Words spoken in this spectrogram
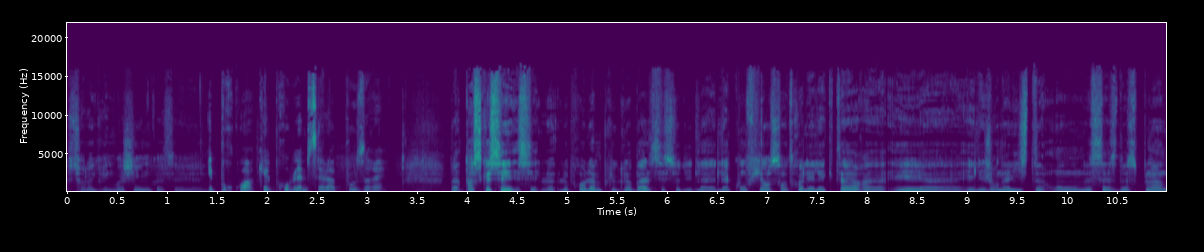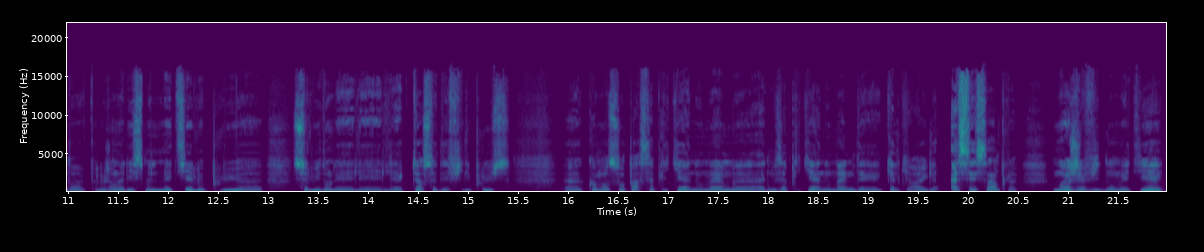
sur, sur le greenwashing. Quoi. Et pourquoi? Quel problème cela poserait? Bah, Parce que c'est, le, le, problème plus global, c'est celui de la, de la, confiance entre les lecteurs et, et les journalistes. On ne cesse de se plaindre que le journalisme est le métier le plus, euh, celui dont les, les, lecteurs se défilent plus. Euh, commençons par s'appliquer à nous-mêmes, euh, à nous appliquer à nous-mêmes des quelques règles assez simples. Moi, je vis de mon métier,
